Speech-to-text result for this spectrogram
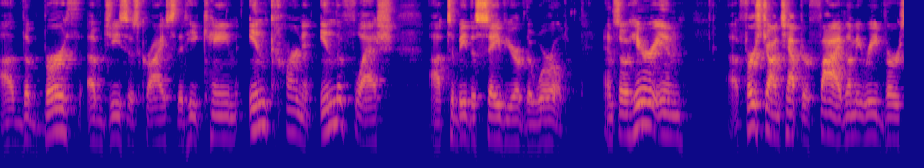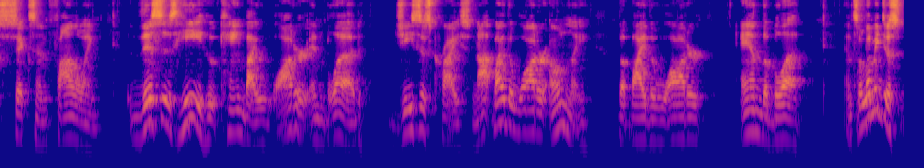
uh, the birth of Jesus Christ, that he came incarnate in the flesh uh, to be the Savior of the world. And so here in uh, 1 John chapter 5, let me read verse 6 and following. This is he who came by water and blood, Jesus Christ, not by the water only, but by the water and the blood. And so let me just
